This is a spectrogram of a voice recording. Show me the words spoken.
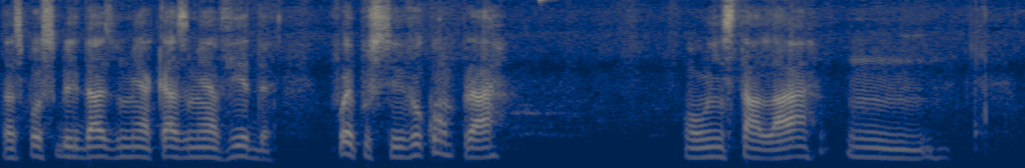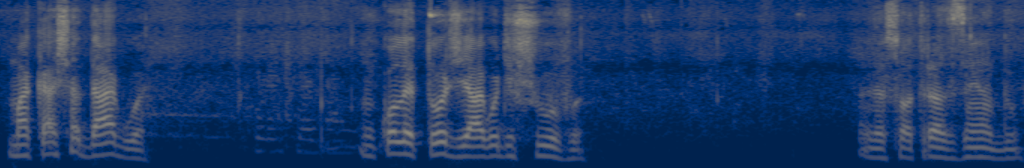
das possibilidades do Minha Casa Minha Vida, foi possível comprar ou instalar um, uma caixa d'água, um coletor de água de chuva. Olha só, trazendo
